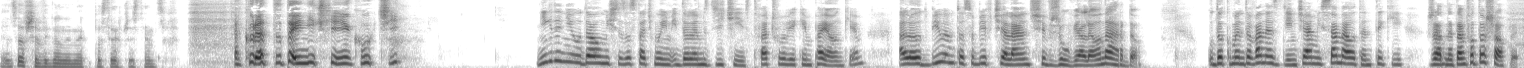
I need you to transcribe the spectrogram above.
Ja zawsze wyglądam jak postrach przestępców. Akurat tutaj nikt się nie kłóci. Nigdy nie udało mi się zostać moim idolem z dzieciństwa, człowiekiem pająkiem, ale odbiłem to sobie wcielając się w żółwia Leonardo. Udokumentowane zdjęciami, same autentyki, żadne tam photoshopy.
